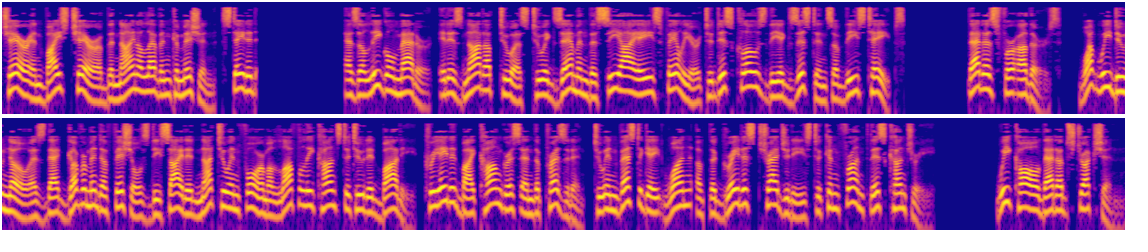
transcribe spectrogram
chair and vice chair of the 9-11 Commission, stated, As a legal matter, it is not up to us to examine the CIA's failure to disclose the existence of these tapes. That is for others. What we do know is that government officials decided not to inform a lawfully constituted body, created by Congress and the President, to investigate one of the greatest tragedies to confront this country. We call that obstruction.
